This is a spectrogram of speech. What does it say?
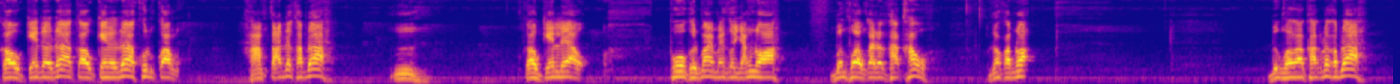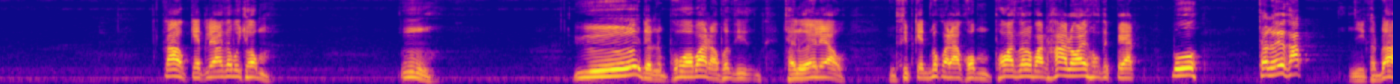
เก้าเกตแล้วเด้อเก้าเกตแล้วเด้อคุณกองหามตัดนะครับเด้ออืมเก้าเกตแล้วพวกขึ้นมาแม่นตัวหยังหนอเบิ่งพร้อมกันคักเข้าเนาะครับเนาะ เบิ่งพร้อมกันคักเนาะครับเด้อเก้าเกตแล้วท่านผู้ชม อืมเย้ยเดี๋ยวพ่อบ้านเราเพิ่นเฉลยแล้วสิบเกตมกราคมพศสองพันห้าร้อยหกสิบแปดปูเฉลยครับ นี่ครับเด้อ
